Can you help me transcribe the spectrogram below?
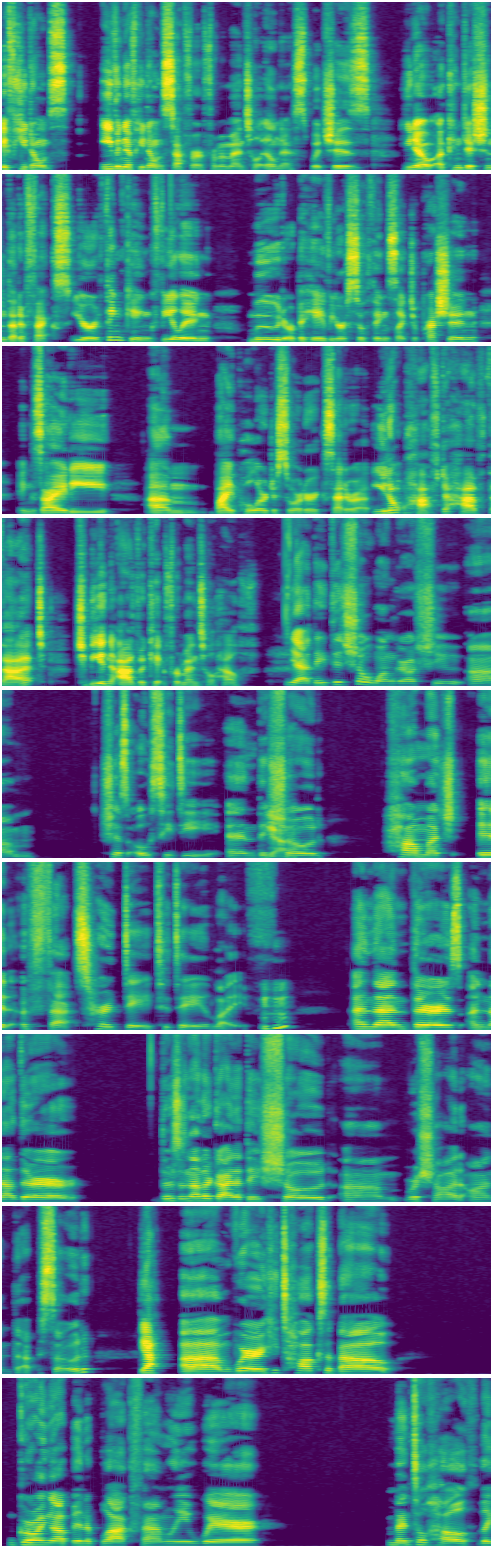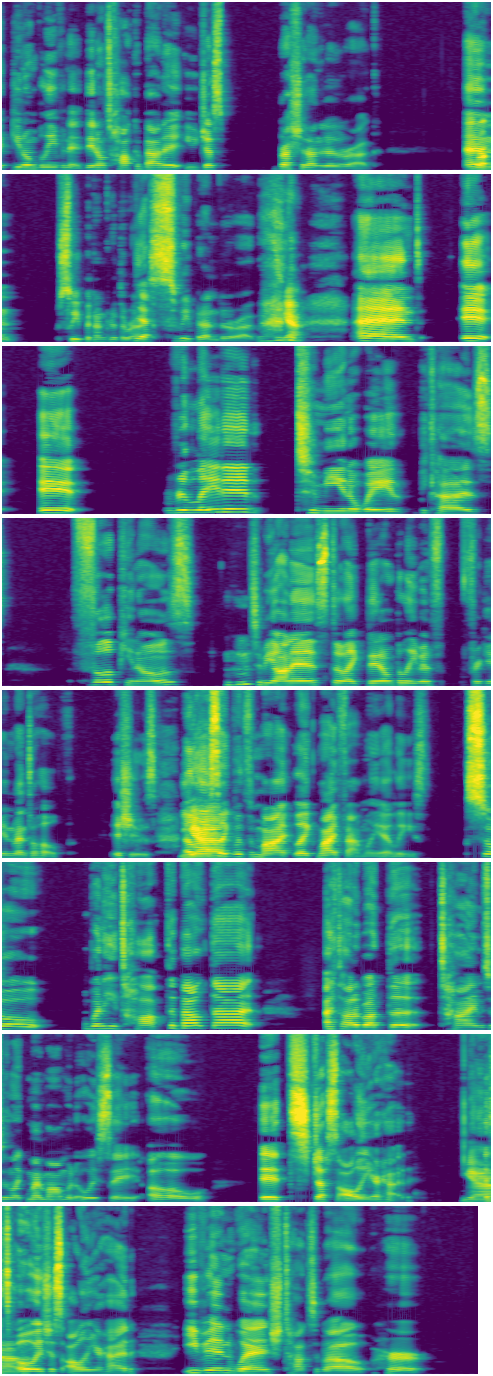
if you don't even if you don't suffer from a mental illness, which is, you know, a condition that affects your thinking, feeling, mood or behavior, so things like depression, anxiety, um, bipolar disorder, etc. You don't have to have that to be an advocate for mental health. Yeah, they did show one girl she um she has OCD and they yeah. showed how much it affects her day-to-day life. Mm-hmm. And then there's another there's another guy that they showed um Rashad on the episode. Yeah. Um where he talks about growing up in a black family where mental health like you don't believe in it. They don't talk about it. You just brush it under the rug. And Ru- sweep it under the rug. Yes sweep it under the rug. Yeah. And it it related to me in a way because filipinos mm-hmm. to be honest they're like they don't believe in freaking mental health issues at yeah. least like with my like my family at least so when he talked about that, I thought about the times when like my mom would always say, "Oh, it's just all in your head." Yeah. It's always just all in your head. Even when she talks about her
